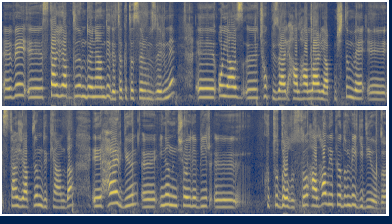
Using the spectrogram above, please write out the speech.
E, ve e, staj yaptığım dönemde de takı tasarım üzerine e, o yaz e, çok güzel halhallar yapmıştım ve e, staj yaptığım dükkanda e, her gün e, inanın şöyle bir e, kutu dolusu halhal yapıyordum ve gidiyordu.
